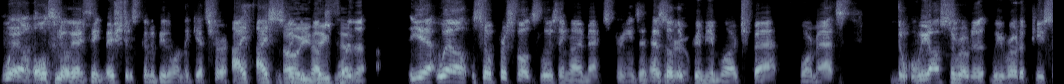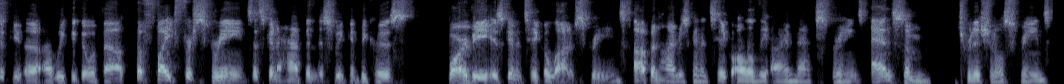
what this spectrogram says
Well, ultimately, I think Mission is going to be the one that gets hurt. I, I suspect oh, you think so? The, yeah, well, so first of all, it's losing IMAX screens. It has True. other premium large fat formats. We also wrote a we wrote a piece a, uh, a week ago about the fight for screens that's going to happen this weekend because Barbie is going to take a lot of screens. Oppenheimer is going to take all of the IMAX screens and some traditional screens.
